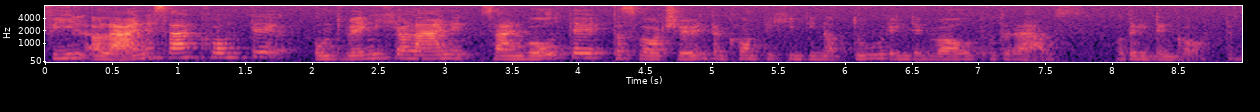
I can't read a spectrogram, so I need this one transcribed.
viel alleine sein konnte und wenn ich alleine sein wollte, das war schön, dann konnte ich in die Natur, in den Wald oder raus oder in den Garten.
